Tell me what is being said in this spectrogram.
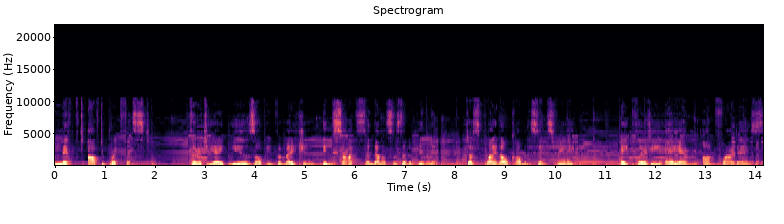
Left after breakfast. 38 years of information, insights, analysis and opinion. Just plain old common sense, really. 8:30 a.m. on Fridays.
